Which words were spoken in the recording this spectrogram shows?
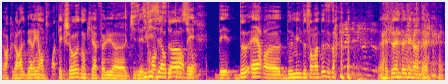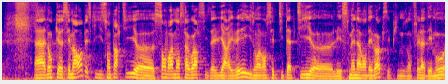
alors que le Raspberry en 3 quelque chose, donc il a fallu euh, utiliser Des diviseurs de tension. des, des 2R euh, 2222, c'est ça? Ouais, 2N 2022. Ah, donc euh, c'est marrant parce qu'ils sont partis euh, sans vraiment savoir s'ils allaient y arriver. Ils ont avancé petit à petit euh, les semaines avant Devox et puis ils nous ont fait la démo.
